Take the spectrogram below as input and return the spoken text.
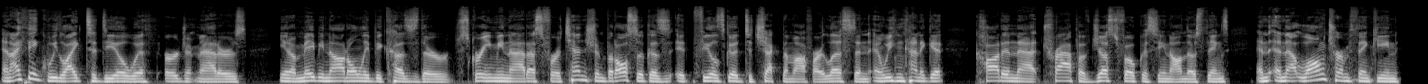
and i think we like to deal with urgent matters you know maybe not only because they're screaming at us for attention but also because it feels good to check them off our list and, and we can kind of get caught in that trap of just focusing on those things and and that long-term thinking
